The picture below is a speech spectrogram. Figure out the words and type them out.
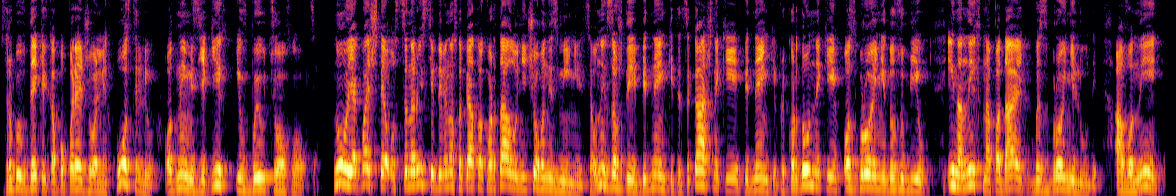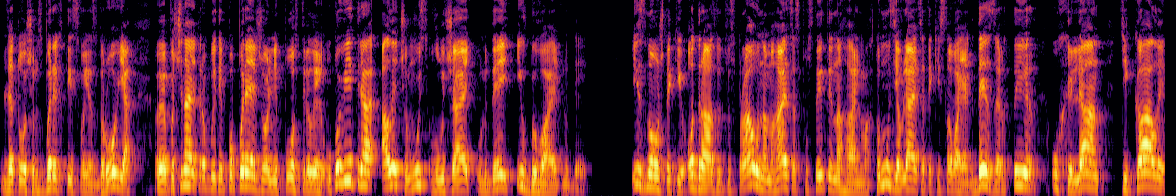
зробив декілька попереджувальних пострілів, одним із яких і вбив цього хлопця. Ну, як бачите, у сценаристів 95-го кварталу нічого не змінюється. У них завжди бідненькі ТЦКшники, бідненькі прикордонники, озброєні до зубів, і на них нападають беззбройні люди. А вони для того, щоб зберегти своє здоров'я, е, починають робити попереджувальні постріли у повітря, але чомусь влучають у людей і вбивають людей. І знову ж таки, одразу цю справу намагаються спустити на гальмах. Тому з'являються такі слова, як дезертир, ухилянт, тікали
